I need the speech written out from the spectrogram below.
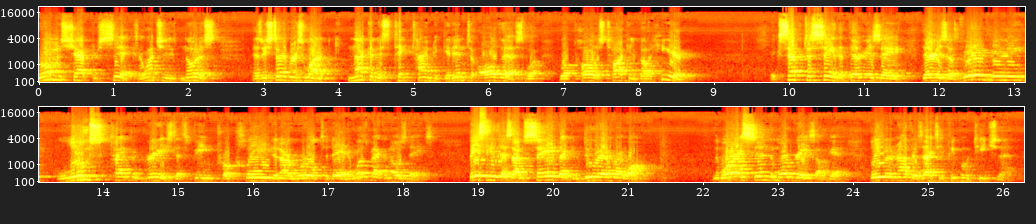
Romans chapter 6. I want you to notice as we start verse 1, I'm not going to take time to get into all this, what, what Paul is talking about here, except to say that there is a, there is a very, very loose type of grace that's being proclaimed in our world today, and it was back in those days. Basically, this I'm saved, I can do whatever I want. The more I sin, the more grace I'll get. Believe it or not, there's actually people who teach that.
